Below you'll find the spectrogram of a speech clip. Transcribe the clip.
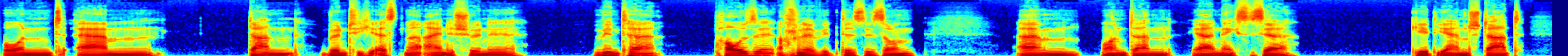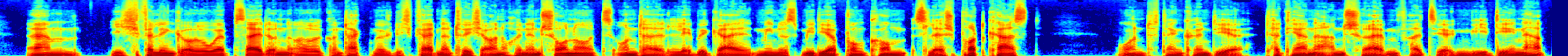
Und ähm, dann wünsche ich erstmal eine schöne Winterpause oder Wintersaison. Ähm, und dann, ja, nächstes Jahr geht ihr an den Start. Ähm, ich verlinke eure Website und eure Kontaktmöglichkeiten natürlich auch noch in den Shownotes unter lebegeil-media.com slash podcast. Und dann könnt ihr Tatjana anschreiben, falls ihr irgendwie Ideen habt,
